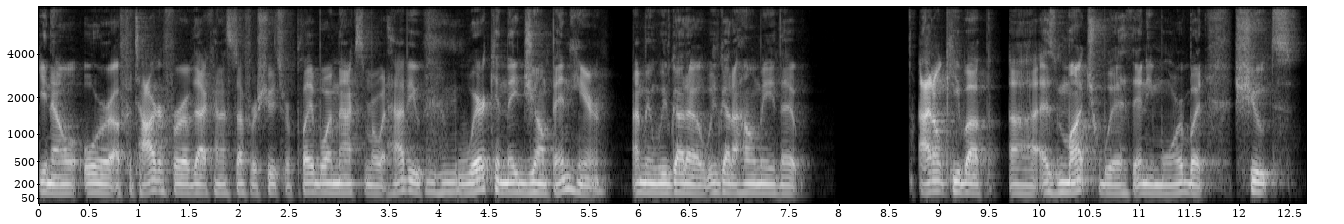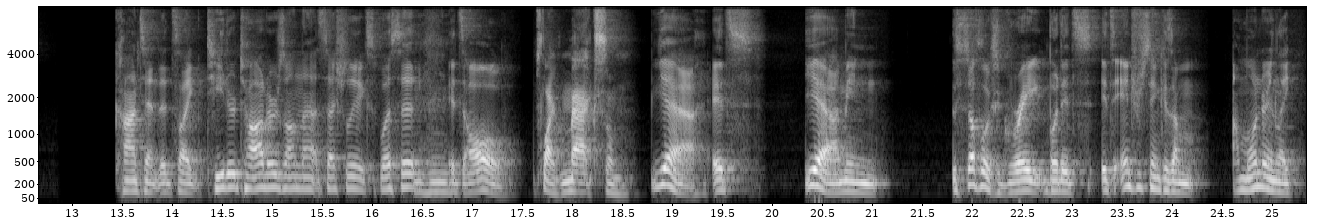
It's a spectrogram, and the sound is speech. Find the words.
you know, or a photographer of that kind of stuff, or shoots for Playboy, Maxim, or what have you, where can they jump in here? I mean, we've got a we've got a homie that I don't keep up uh, as much with anymore, but shoots content that's like teeter totters on that sexually explicit. Mm-hmm. It's all It's like Maxim. yeah, it's yeah. I mean, the stuff looks great, but it's it's interesting because I'm I'm wondering like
